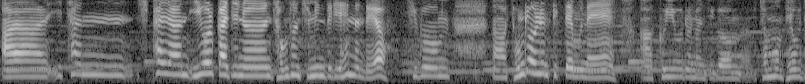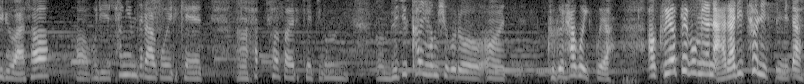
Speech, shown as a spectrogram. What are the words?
아, 2018년 2월까지는 정선 주민들이 했는데요. 지금 어, 동계올림픽 때문에 어, 그 이후로는 지금 전문 배우들이 와서 어, 우리 상임들하고 이렇게 어, 합쳐서 이렇게 지금 어, 뮤지컬 형식으로 어, 극을 하고 있고요. 어, 그 옆에 보면 아라리천 있습니다.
